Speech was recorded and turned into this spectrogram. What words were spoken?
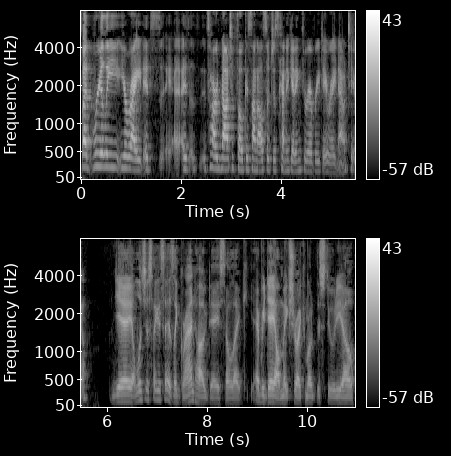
but really you're right. It's it's hard not to focus on also just kind of getting through every day right now too. Yeah, yeah. Well, just like I said, it's like Groundhog Day. So like every day I'll make sure I come out to the studio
